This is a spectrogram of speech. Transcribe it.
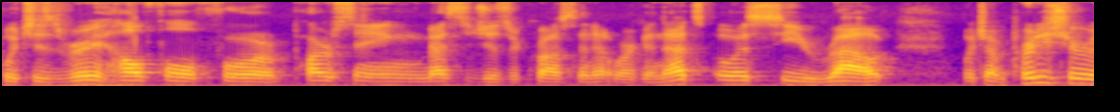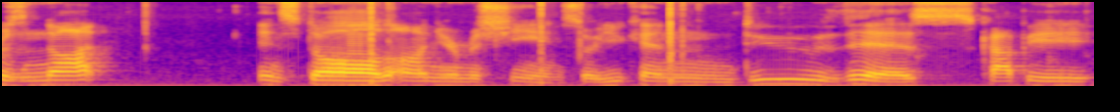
which is very helpful for parsing messages across the network, and that's OSC route, which I'm pretty sure is not installed on your machine. So you can do this, copy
